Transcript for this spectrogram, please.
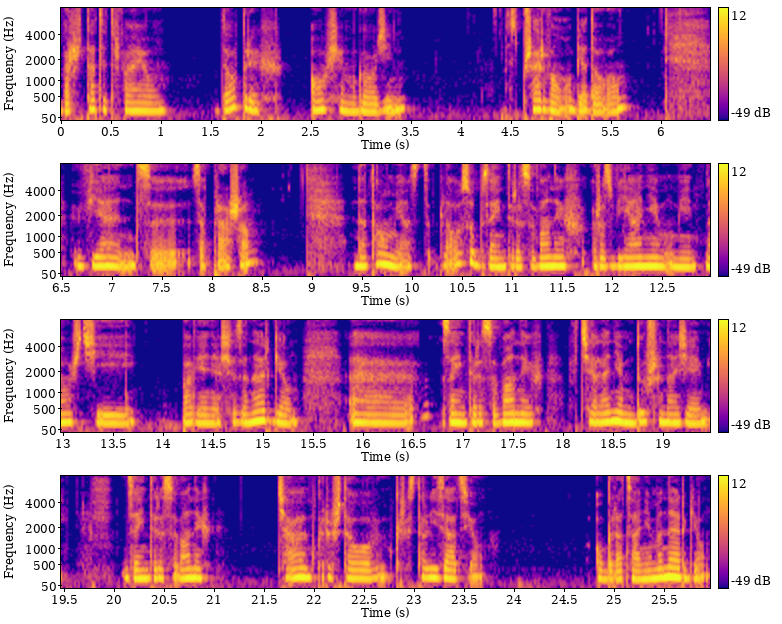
Warsztaty trwają dobrych 8 godzin z przerwą obiadową, więc y, zapraszam. Natomiast dla osób zainteresowanych rozwijaniem umiejętności bawienia się z energią, e, zainteresowanych wcieleniem duszy na Ziemi, zainteresowanych ciałem kryształowym, krystalizacją, obracaniem energią,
